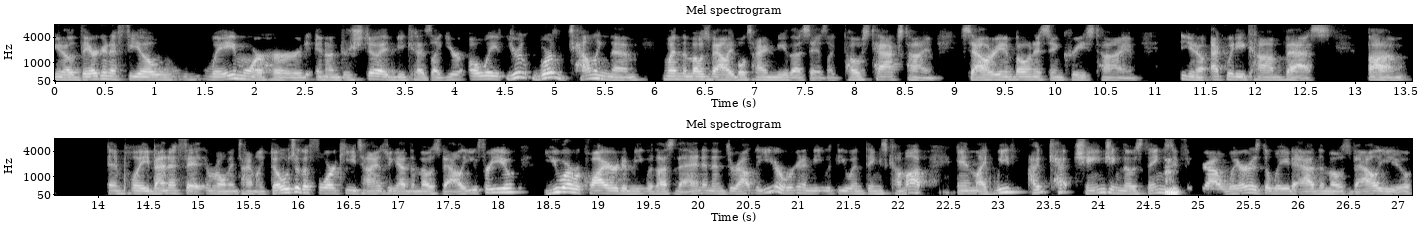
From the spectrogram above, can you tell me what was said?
you know they're going to feel way more heard and understood because like you're always you're we're telling them when the most valuable time to meet with us is like post tax time salary and bonus increase time you know equity comp vests um, employee benefit enrollment time. Like those are the four key times we can add the most value for you. You are required to meet with us then and then throughout the year we're going to meet with you when things come up. And like we've i've kept changing those things to figure out where is the way to add the most value.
